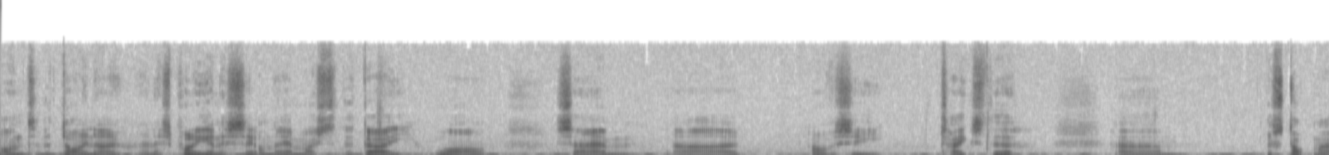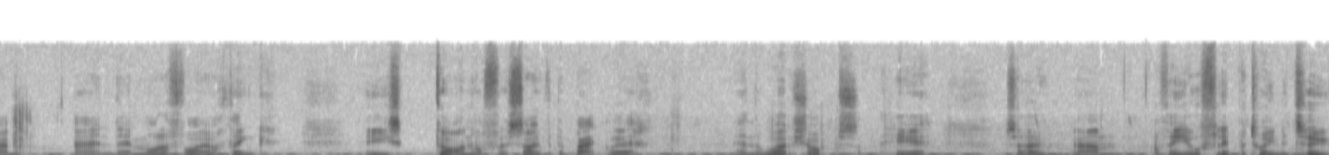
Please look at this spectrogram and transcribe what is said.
onto the dyno and it's probably going to sit on there most of the day while Sam uh, obviously takes the um, the stock map and then modify I think he's got an office over the back there and the workshops here. So um, I think he'll flip between the two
